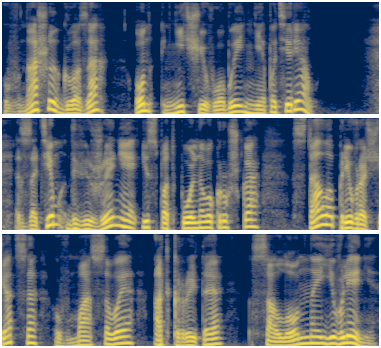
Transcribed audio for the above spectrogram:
в наших глазах он ничего бы не потерял. Затем движение из подпольного кружка стало превращаться в массовое, открытое, салонное явление.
